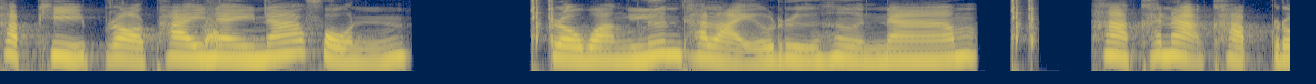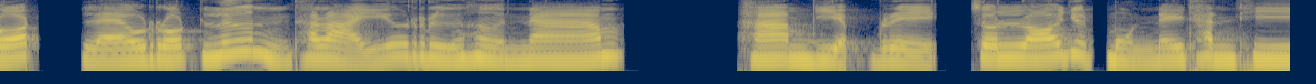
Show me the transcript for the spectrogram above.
ขับขี่ปลอดภัยในหน้าฝน ระวังลื่นถลายหรือเหินน้ำหากขณะขับรถ แล้วรถลื่นถลายหรือเหินน้ำ ห้ามเหยียบเบรกจนล้อหยุดหมุนในทันที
